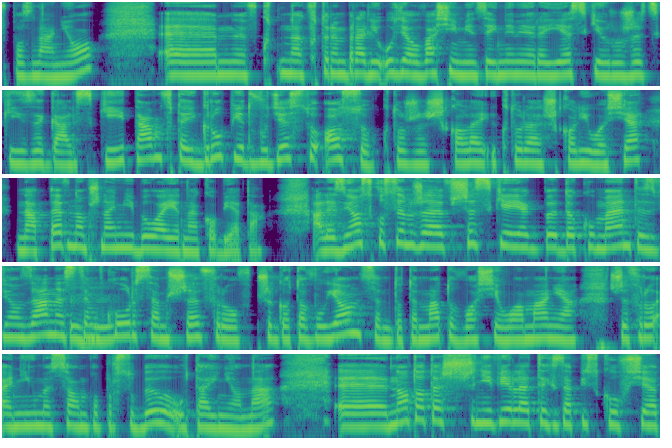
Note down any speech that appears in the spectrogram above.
w Poznaniu, w, na w którym brali udział właśnie m.in. Rejewski, Różycki i Zygalski. Tam w tej grupie 20 osób, którzy szkole, które szkoliły się, na pewno przynajmniej była jedna kobieta. Ale w związku z tym, że wszystkie jakby dokumenty związane z tym Mhm. kursem szyfrów przygotowującym do tematu właśnie łamania szyfru Enigmy są po prostu były utajnione, e, no to też niewiele tych zapisków się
